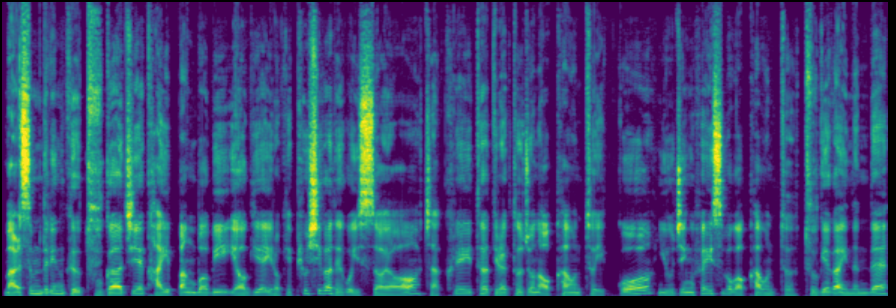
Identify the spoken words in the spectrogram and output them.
말씀드린 그 두 가지의 가입 방법이 여기에 이렇게 표시가 되고 있어요. 자, 크리에이터 디렉터 존 어카운트 있고 유징 페이스북 어카운트 두 개가 있는데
